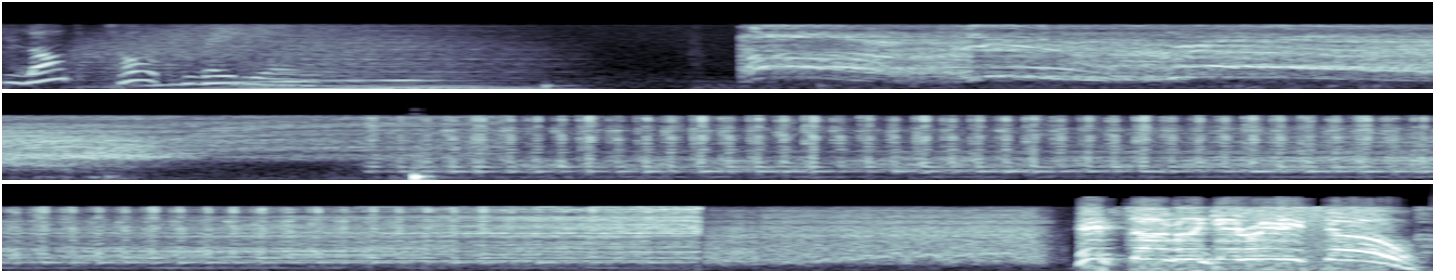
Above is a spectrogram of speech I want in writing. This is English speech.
Blog Talk Radio. It's time for the Ken Reedy Show!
